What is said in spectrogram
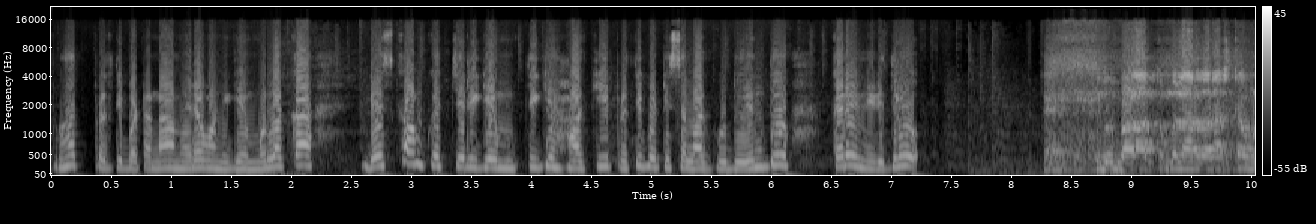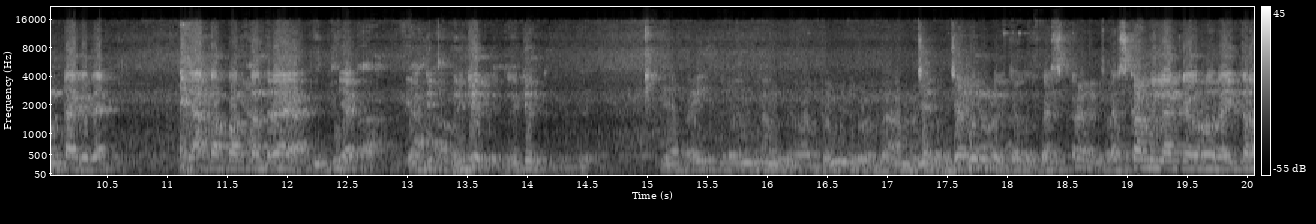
ಬೃಹತ್ ಪ್ರತಿಭಟನಾ ಮೆರವಣಿಗೆ ಮೂಲಕ ಬೆಸ್ಕಾಂ ಕಚೇರಿಗೆ ಮುತ್ತಿಗೆ ಹಾಕಿ ಪ್ರತಿಭಟಿಸಲಾಗುವುದು ಎಂದು ಕರೆ ನೀಡಿದರು. ಇದು ಬಹಳ ತುಂಬಲಾರದ ನಷ್ಟ ಉಂಟಾಗಿದೆ. ಯಾಕಪ್ಪ ಅಂತಂದ್ರೆ ವಿದ್ಯುತ್ ವಿದ್ಯುತ್ ಜಮೀನುಗಳು ಬೆಸ್ಕಾಂ ಬೆಸ್ಕಾಂ ಇಲಾಖೆಯವರು ರೈತರ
